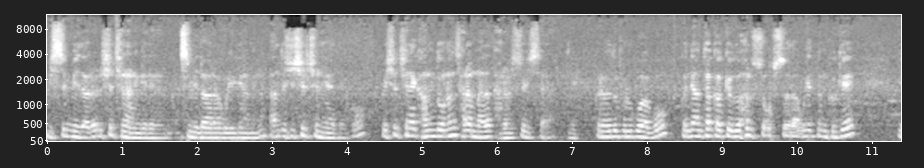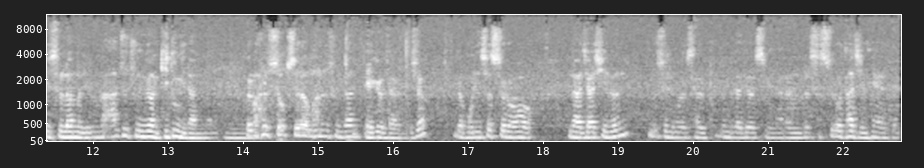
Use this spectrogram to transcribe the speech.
믿습니다를 실천하는 게 되는 거예요. 믿습니다라고 얘기하면 반드시 실천해야 되고 그 실천의 강도는 사람마다 다를 수 있어요. 네. 그럼에도 불구하고 근데 안타깝게도 할 수 없어라고 했던 그게 이슬람을 이루는 아주 중요한 기둥이란 말이에요. 음. 그럼 할 수 없어라고 하는 순간 배교자 그죠? 그러니까 본인 스스로 나 자신은 무슬림으로 살 준비가 되었습니다라는 걸 스스로 다짐해야 돼요.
